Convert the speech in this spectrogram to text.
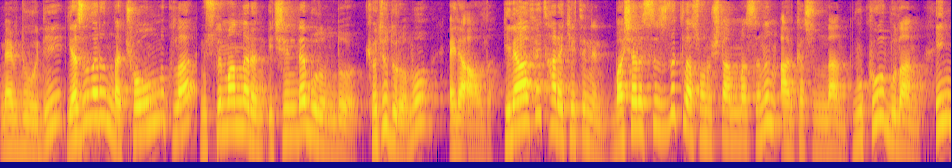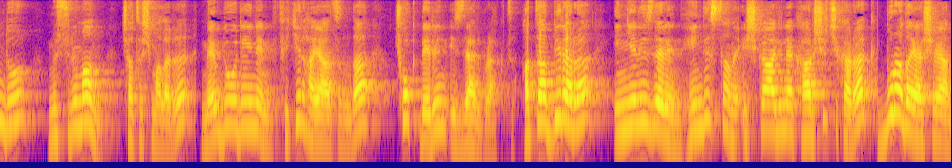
Mevdudi yazılarında çoğunlukla Müslümanların içinde bulunduğu kötü durumu ele aldı. Hilafet hareketinin başarısızlıkla sonuçlanmasının arkasından vuku bulan Hindu Müslüman çatışmaları Mevdudi'nin fikir hayatında çok derin izler bıraktı. Hatta bir ara İngilizlerin Hindistan'ı işgaline karşı çıkarak burada yaşayan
